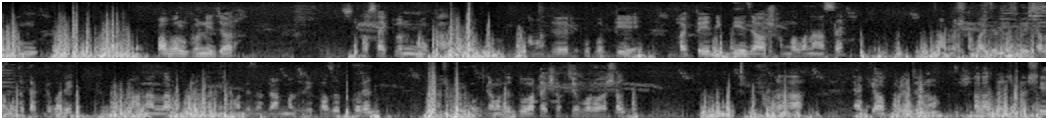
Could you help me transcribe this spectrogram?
এবং প্রবল ঘূর্ণিঝড় সুপার সাইক্লোন নৌকা আমাদের উপর দিয়ে হয়তো এদিক দিয়ে যাওয়ার সম্ভাবনা আছে। আমরা সবাই যেন সহি সালামতে থাকতে পারি। মহান আল্লাহ আমাদের যেন জানমাল হেফাজত করেন। আমাদের দোয়াটাই সবচেয়ে বড় আসল। আমরা একে অপরের জন্য সারা দেশবাসী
